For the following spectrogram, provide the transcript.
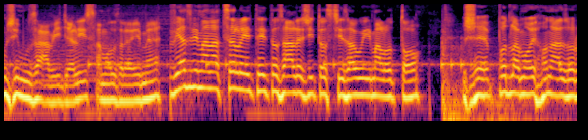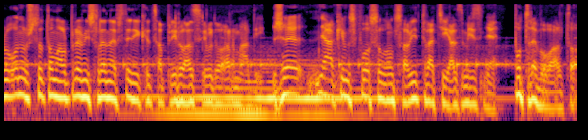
Muži mu závideli, samozrejme. Viac by ma na celej tejto záležitosti zaujímalo to, že podľa môjho názoru on už toto mal premyslené vtedy, keď sa prihlásil do armády. Že nejakým spôsobom sa vytratí a zmizne. Potreboval to.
